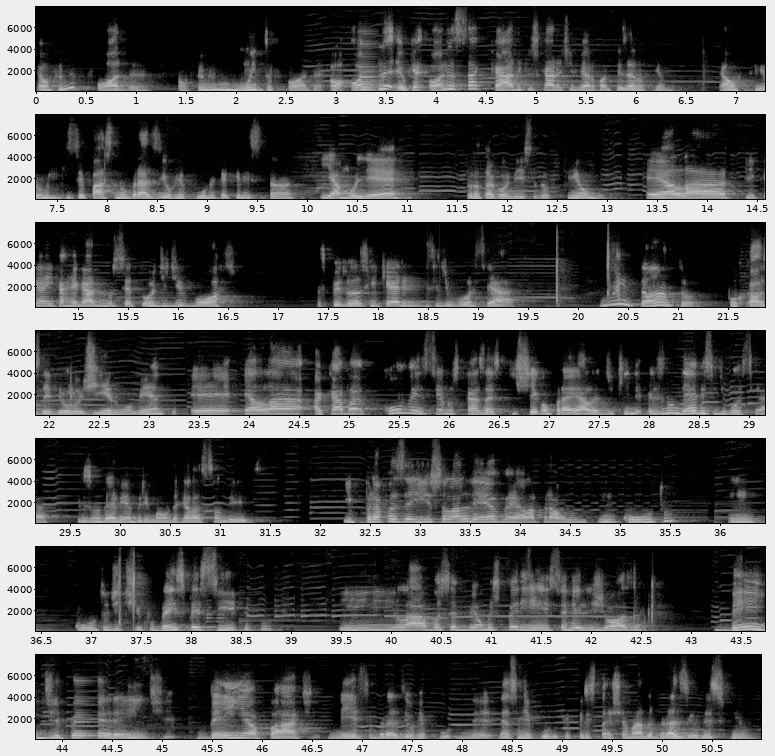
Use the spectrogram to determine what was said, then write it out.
é um filme foda. É um filme muito foda. Olha, eu, olha a sacada que os caras tiveram quando fizeram o filme. é um filme que se passa no Brasil, República Cristã, e a mulher protagonista do filme, ela fica encarregada no setor de divórcio. As pessoas que querem se divorciar. No entanto, por causa da ideologia no momento, é, ela acaba convencendo os casais que chegam para ela de que eles não devem se divorciar, eles não devem abrir mão da relação deles. E para fazer isso, ela leva ela para um, um culto, um culto de tipo bem específico, e lá você vê uma experiência religiosa bem diferente, bem à parte nesse Brasil, nessa república cristã chamada Brasil desse filme.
